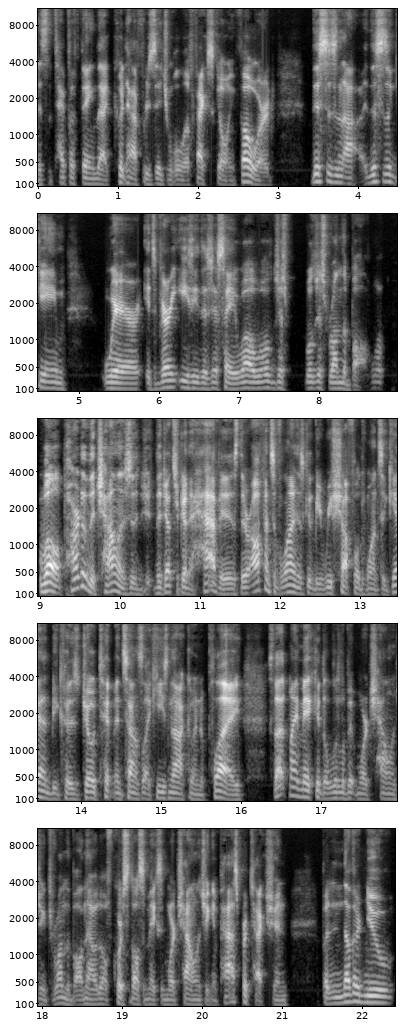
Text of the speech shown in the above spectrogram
it's the type of thing that could have residual effects going forward. This is an uh, this is a game where it's very easy to just say, well, we'll just we'll just run the ball. Well, part of the challenge that the Jets are going to have is their offensive line is going to be reshuffled once again because Joe Tippmann sounds like he's not going to play. So that might make it a little bit more challenging to run the ball. Now, of course, it also makes it more challenging in pass protection. But another new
